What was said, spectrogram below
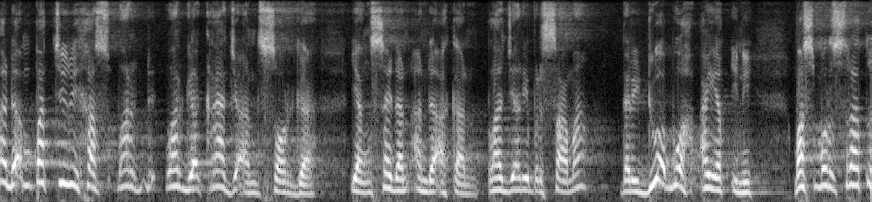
ada empat ciri khas warga kerajaan sorga yang saya dan Anda akan pelajari bersama dari dua buah ayat ini. Mazmur 109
